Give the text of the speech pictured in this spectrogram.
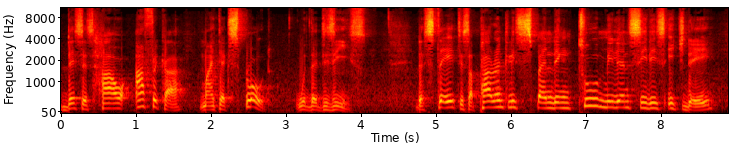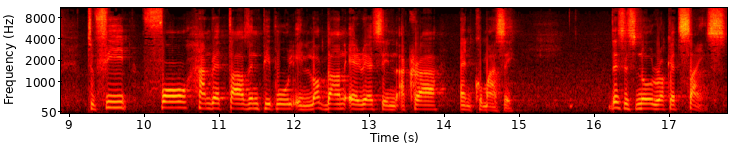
this is how Africa might explode with the disease. The state is apparently spending 2 million cedis each day to feed 400,000 people in lockdown areas in Accra and Kumasi. This is no rocket science.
